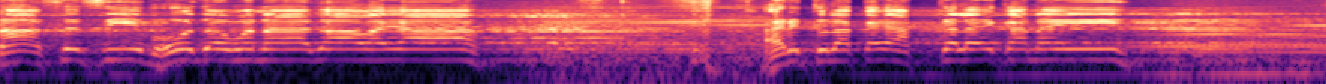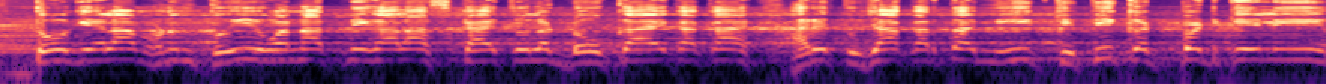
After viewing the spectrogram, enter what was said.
नाससी भोजवना जावया. अरे तुला काही अक्कल आहे का नाही? तो गेला म्हणून तूही वनात निघालास. काय तुला डोकं आहे का काय? अरे तुझ्या करता मी किती कटपट केली.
